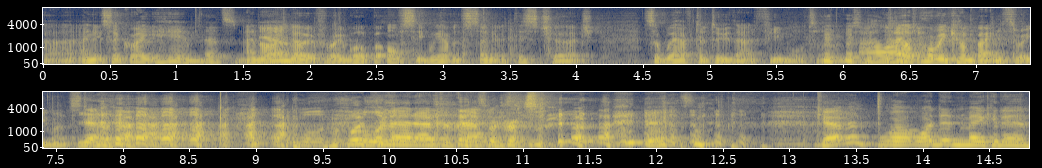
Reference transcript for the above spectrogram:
uh, and it's a great hymn, That's- and I know it very well. But obviously, we haven't sung it at this church, so we have to do that a few more times. I like I'll it. probably come back in three months. Yeah. we'll, Look for that after after Christmas. Christmas. Keven, what, what didn't make it in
